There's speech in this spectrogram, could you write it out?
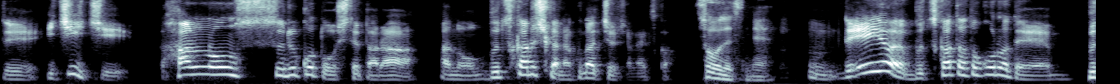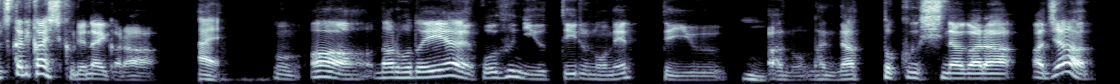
て、いちいち反論することをしてたら、あの、ぶつかるしかなくなっちゃうじゃないですか。そうですね。うん。で、AI はぶつかったところで、ぶつかり返してくれないから、はい。うん。ああ、なるほど、AI はこういうふうに言っているのねっていう、うん、あの、納得しながら、あ、じゃあ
